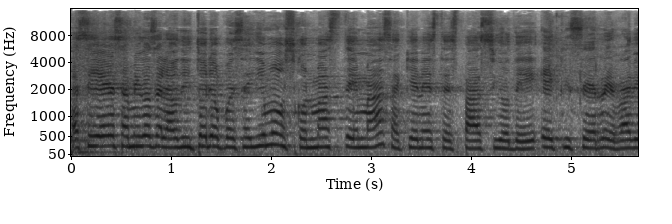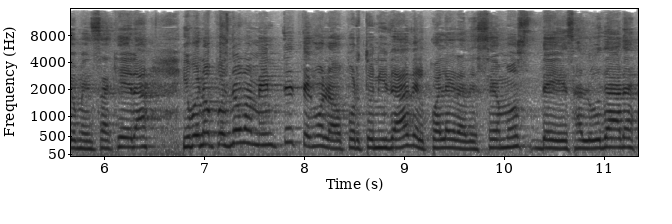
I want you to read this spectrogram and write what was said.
Así es, amigos del auditorio, pues seguimos con más temas aquí en este espacio de XR Radio Mensajera. Y bueno, pues nuevamente tengo la oportunidad, del cual agradecemos, de saludar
